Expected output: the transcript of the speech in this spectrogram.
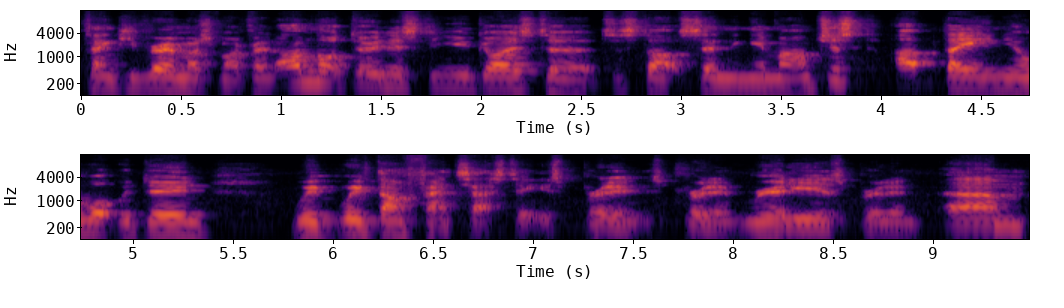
thank you very much, my friend. I'm not doing this for you guys to, to start sending in. I'm just updating you on what we're doing. We've, we've done fantastic. It's brilliant. It's brilliant. Really is brilliant. Um,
